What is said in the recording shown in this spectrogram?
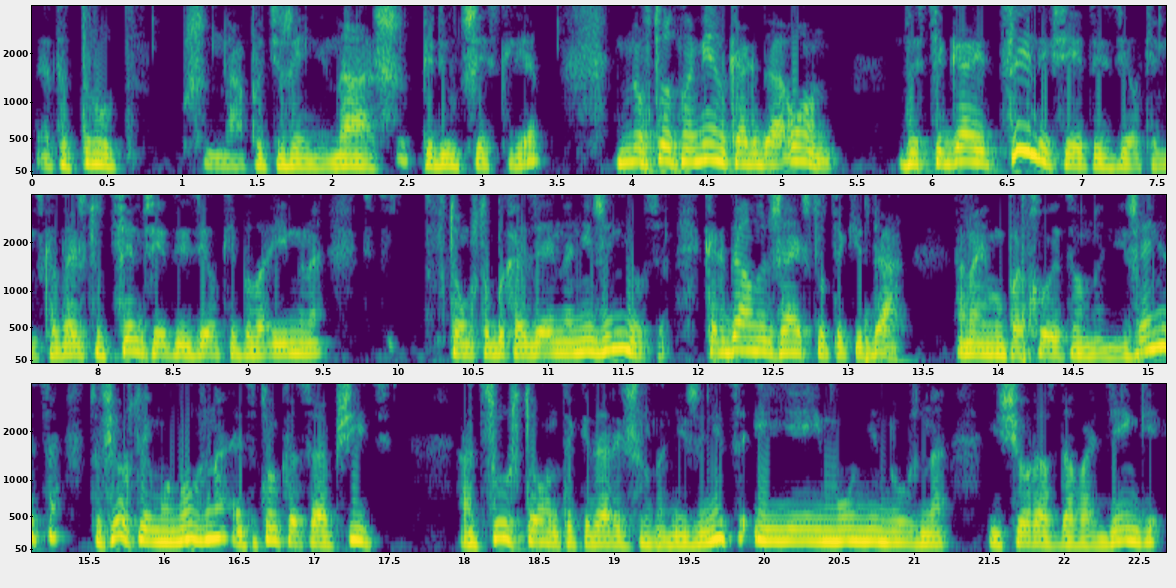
этот труд на протяжении, на период 6 лет, но в тот момент, когда он достигает цели всей этой сделки, мы сказали, что цель всей этой сделки была именно в том, чтобы хозяин на ней женился. Когда он решает, что таки да, она ему подходит, и он на ней женится, то все, что ему нужно, это только сообщить отцу, что он таки да решил на ней жениться, и ему не нужно еще раз давать деньги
